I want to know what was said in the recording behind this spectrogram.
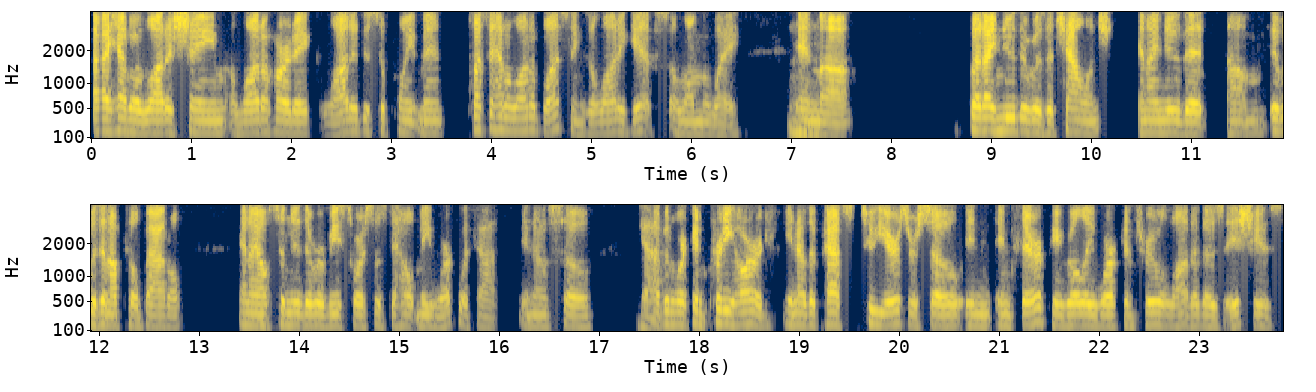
I had a lot of shame, a lot of heartache, a lot of disappointment. Plus, I had a lot of blessings, a lot of gifts along the way. Mm-hmm. And, uh, but I knew there was a challenge and I knew that um, it was an uphill battle. And I mm. also knew there were resources to help me work with that, you know. So yeah. I've been working pretty hard, you know, the past two years or so in in therapy, really working through a lot of those issues,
